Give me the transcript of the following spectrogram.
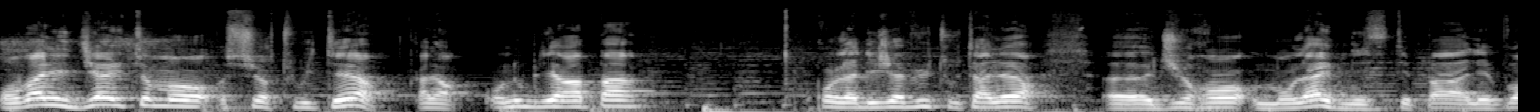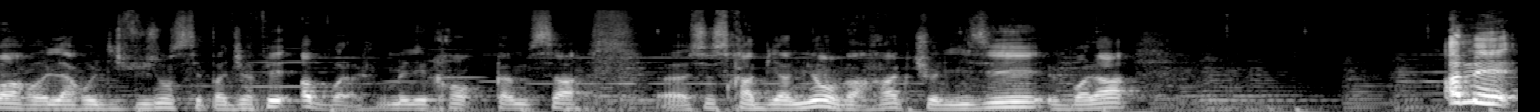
On va aller directement sur Twitter. Alors, on n'oubliera pas qu'on l'a déjà vu tout à l'heure euh, durant mon live. N'hésitez pas à aller voir euh, la rediffusion si ce n'est pas déjà fait. Hop, voilà, je vous mets l'écran comme ça. Euh, ce sera bien mieux. On va réactualiser. Voilà. Ah, mais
